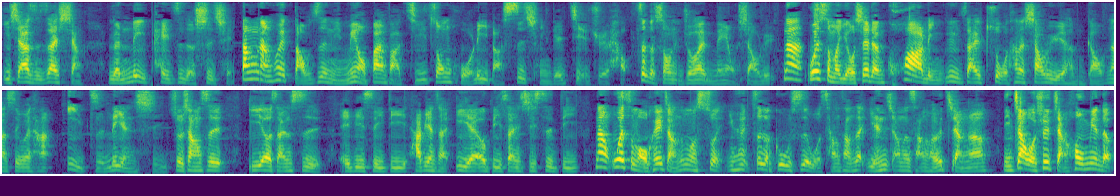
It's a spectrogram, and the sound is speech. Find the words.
一下子在想人力配置的事情，当然会导致你没有办法集中火力把事情给解决好。这个时候你就会没有效率。那为什么有些人跨领域在做，他的效率也很高？那是因为他一直练习，就像是一二三四 A B C D，它变成一 A 二 B 三 C 四 D。那为什么我可以讲这么顺？因为这个故事我常常在演讲的场合讲啊。你叫我去讲后面的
